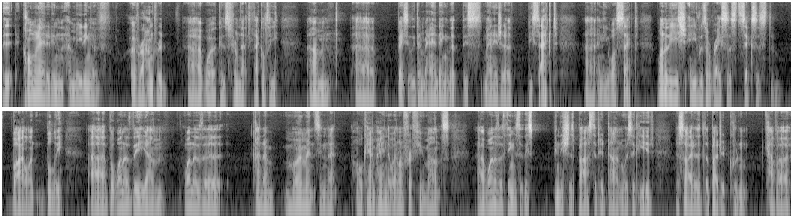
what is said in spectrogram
that culminated in a meeting of over 100 uh, workers from that faculty um, uh, basically demanding that this manager be sacked, uh, and he was sacked. One of the issues, he was a racist, sexist, violent bully, uh, but one of the um, one of the kind of moments in that whole campaign that went on for a few months, uh, one of the things that this pernicious bastard had done was that he had decided that the budget couldn't cover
